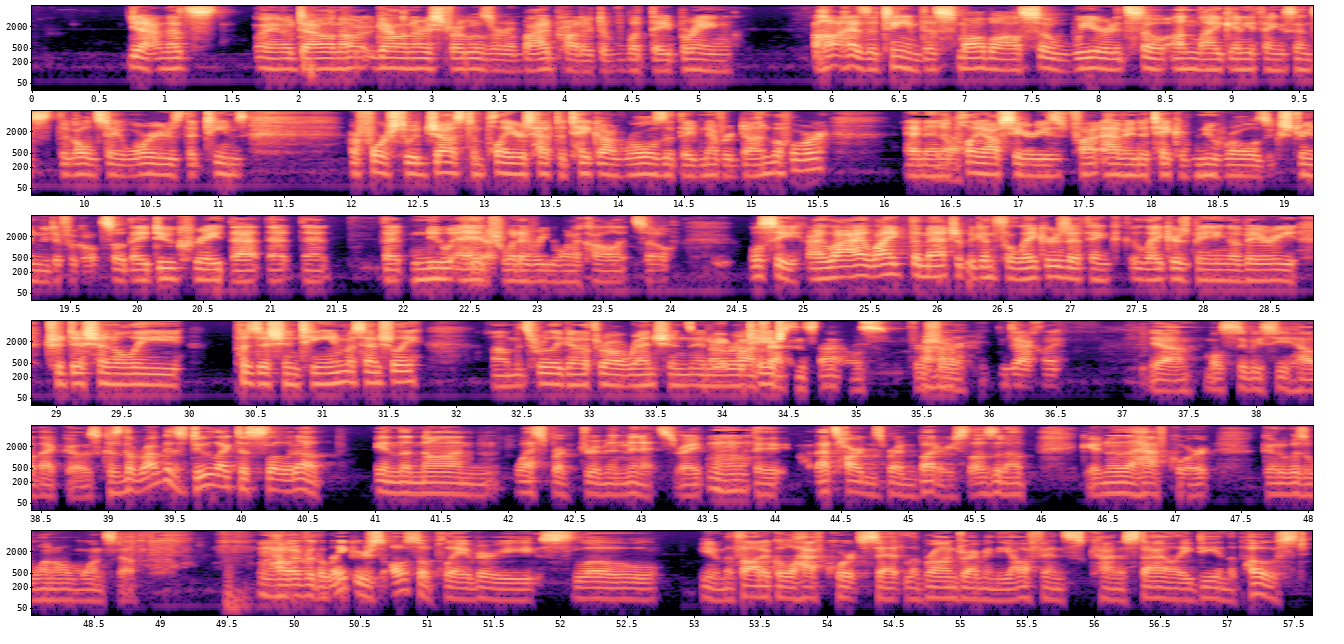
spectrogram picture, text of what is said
yeah, and that's you know Gallinari, Gallinari struggles are a byproduct of what they bring uh, as a team. This small ball is so weird; it's so unlike anything since the Golden State Warriors that teams are forced to adjust and players have to take on roles that they've never done before and in yeah. a playoff series having to take a new role is extremely difficult. So they do create that that that that new edge yeah. whatever you want to call it. So we'll see. I, li- I like the matchup against the lakers. I think the lakers being a very traditionally positioned team essentially um, it's really going to throw a wrench in, in our rotation. styles for uh-huh. sure. Exactly. Yeah we'll see we see how that goes. Because the rockets do like to slow it up in the non westbrook driven minutes right? Mm-hmm. they that's Harden's bread and butter. He slows it up, get into the half court, go to his one on one stuff. Mm-hmm. However, the Lakers also play a very slow, you know, methodical half court set, LeBron driving the offense kind of style AD in the post.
